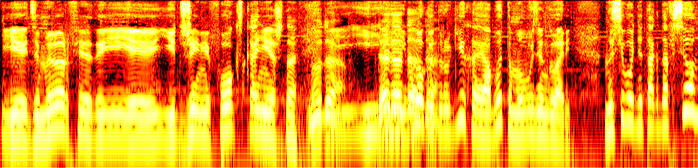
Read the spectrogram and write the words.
и Эдди Мерфи, и, и Джейми Фокс, конечно. Ну да. И, да, и, да, и да, много да. других, и об этом мы будем говорить. На сегодня тогда все.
